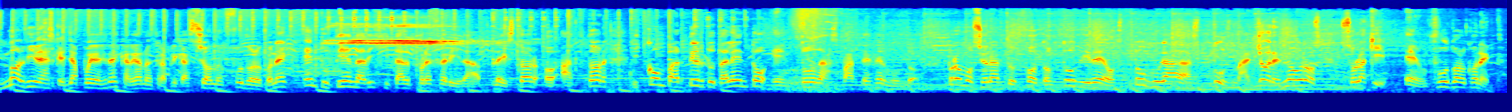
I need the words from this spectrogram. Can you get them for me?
No olvides que ya puedes descargar nuestra aplicación Fútbol Connect en tu tienda digital preferida, Play Store o App Store y compartir tu talento en todas partes del mundo. Promocionar tus fotos, tus videos, tus jugadas, tus mayores logros, solo aquí en Fútbol Connect.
